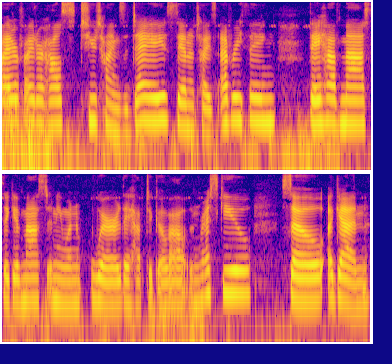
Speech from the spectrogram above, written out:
firefighter house two times a day, sanitize everything. They have masks, they give masks to anyone where they have to go out and rescue. So, again,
